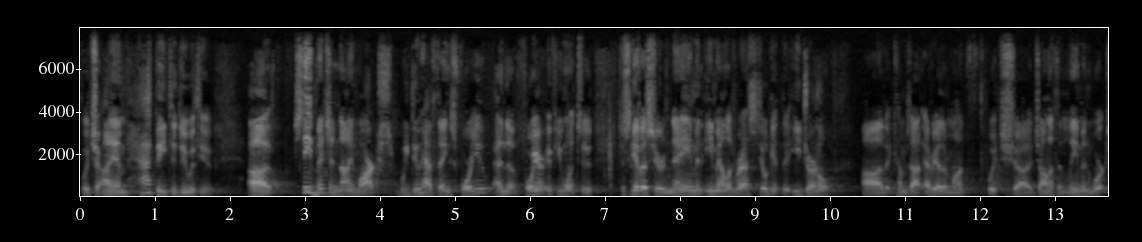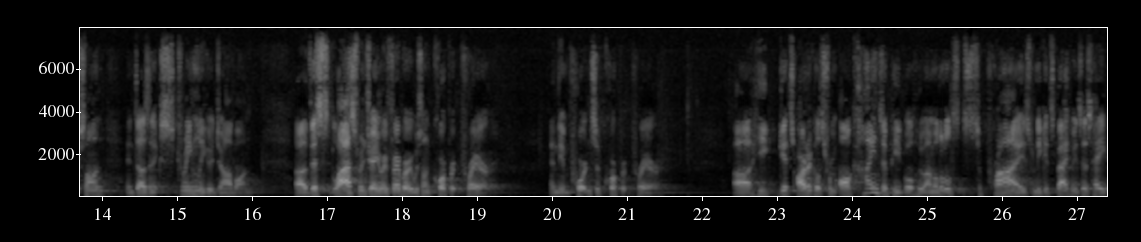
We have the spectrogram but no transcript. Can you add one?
which I am happy to do with you. Uh, Steve mentioned nine marks. We do have things for you and the foyer. If you want to just give us your name and email address, you'll get the e-journal uh, that comes out every other month, which uh, Jonathan Leeman works on and does an extremely good job on. Uh, this last one, January, February, was on corporate prayer and the importance of corporate prayer. Uh, he gets articles from all kinds of people who I'm a little surprised when he gets back to me and says, Hey,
